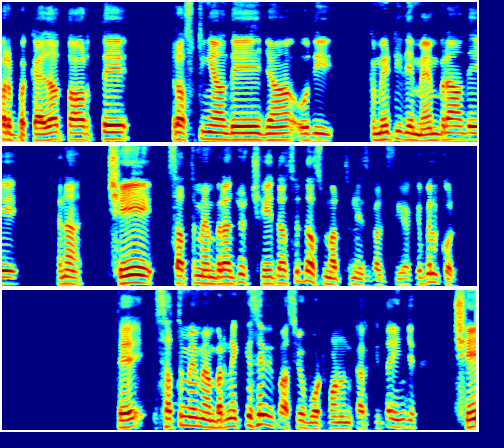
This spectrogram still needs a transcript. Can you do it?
ਪਰ ਬਕਾਇਦਾ ਤੌਰ ਤੇ ਟਰਸਟੀਆਂ ਦੇ ਜਾਂ ਉਹਦੀ ਕਮੇਟੀ ਦੇ ਮੈਂਬਰਾਂ ਦੇ ਹੈਨਾ 6 7 ਮੈਂਬਰਾਂ ਚੋਂ 6 ਦਾ ਸਿੱਧਾ ਸਮਰਥਨ ਇਸ ਗੱਲ ਸੀਗਾ ਕਿ ਬਿਲਕੁਲ ਤੇ ਸੱਤਵੇਂ ਮੈਂਬਰ ਨੇ ਕਿਸੇ ਵੀ ਪਾਸੇ ਵੋਟ ਪਾਉਣ ਨੂੰ ਇਨਕਾਰ ਕੀਤਾ। ਇੰਜ 6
